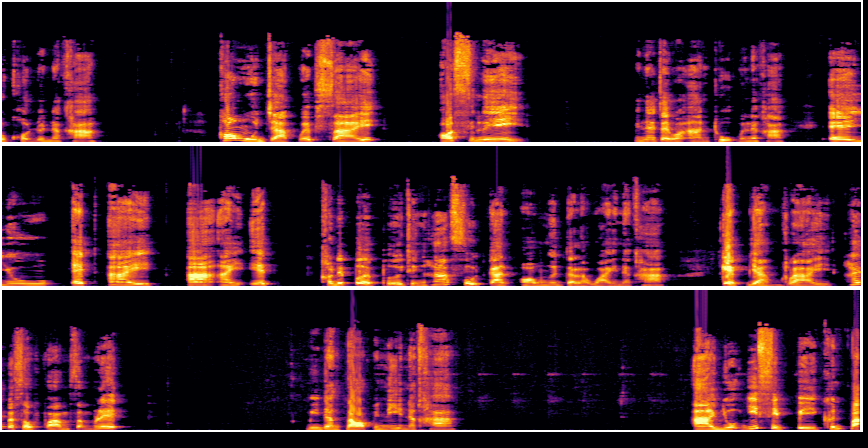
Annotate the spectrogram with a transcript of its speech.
ทุกคนด้วยนะคะ ข้อมูลจากเว็บไซต์ o s c i l y ไม่แน่ใจว่าอ่านถูกไหมนะคะ A U S I R I S เขาได้เปิดเผยถึง 5 สูตรการออมเงินแต่ละวัยนะคะ เก็บอย่างไรให้ประสบความสำเร็จ มีดังต่อไปนี้นะคะ อายุ 20 ปีขึ้นไป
